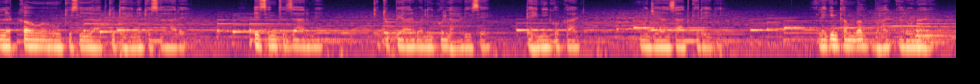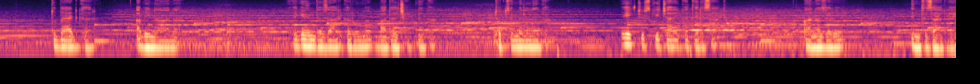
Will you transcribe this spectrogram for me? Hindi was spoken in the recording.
लटका हुआ हूँ किसी याद की टहनी के सहारे। इस इंतज़ार में कि तू प्यार वाली कुल्हाड़ी से टहनी को काट मुझे आज़ाद करेगी। लेकिन कम वक्त बाहर करोना है तो बैठ कर अभी ना आना। लेकिन इंतज़ार करूँगा बादल छटने का, तुझसे मिलने का, एक चुस्की चाय का तेरे साथ। आना ज़रूर, इंतज़ार है।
